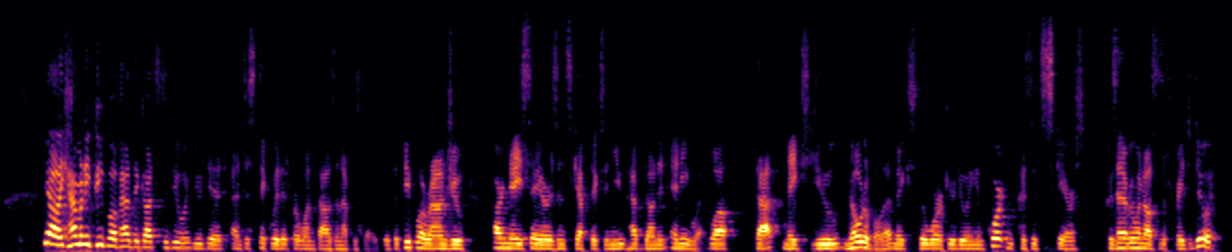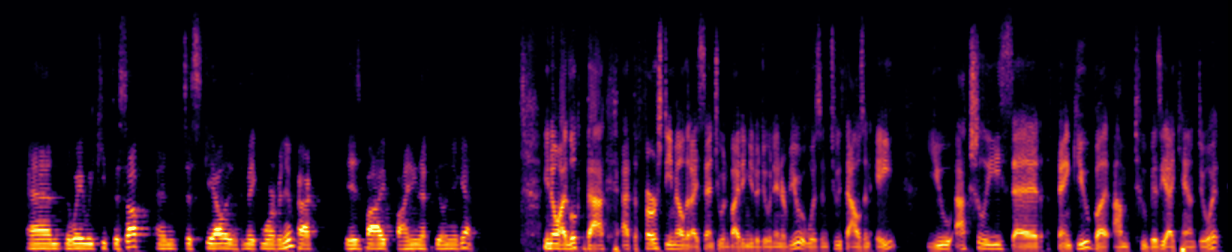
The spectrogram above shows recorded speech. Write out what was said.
Yeah, like how many people have had the guts to do what you did and to stick with it for 1,000 episodes? That the people around you are naysayers and skeptics, and you have done it anyway. Well, that makes you notable. That makes the work you're doing important because it's scarce because everyone else is afraid to do it. And the way we keep this up and to scale it and to make more of an impact is by finding that feeling again. You know, I looked back at the first email that I sent you inviting you to do an interview. It was in 2008. You actually said, thank you, but I'm too busy. I can't do it.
